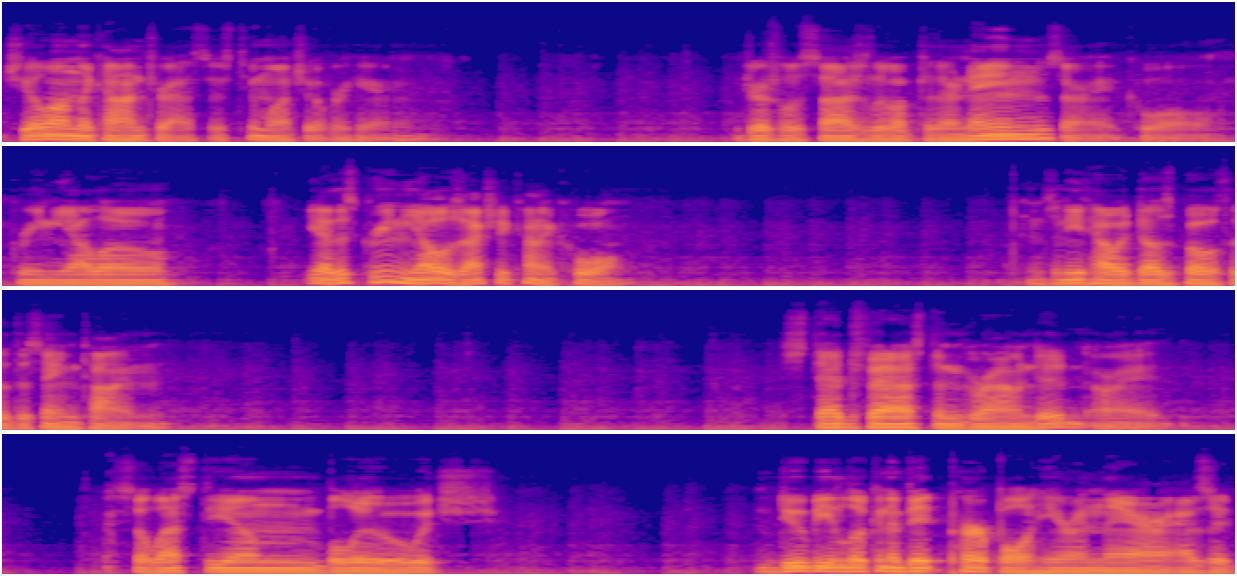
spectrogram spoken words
Chill on the contrast, there's too much over here. Dreadful Visage live up to their names. Alright, cool. Green Yellow. Yeah, this green yellow is actually kind of cool. It's neat how it does both at the same time. Steadfast and grounded. Alright. Celestium blue, which do be looking a bit purple here and there as it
